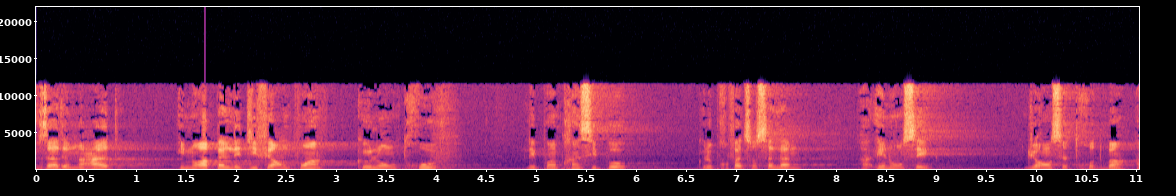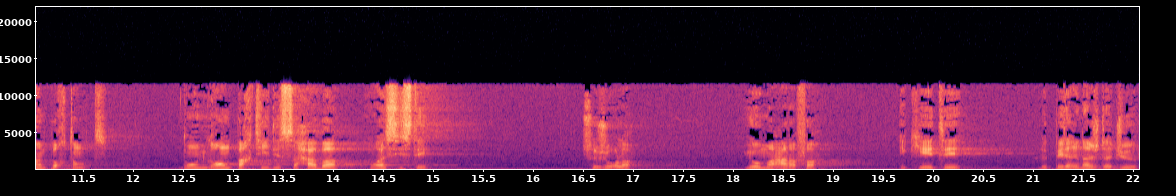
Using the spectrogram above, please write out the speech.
Zad al-Ma'ad, il nous rappelle les différents points que l'on trouve, les points principaux que le prophète sallam a énoncés durant cette khutbah importante, dont une grande partie des sahaba ont assisté ce jour-là. Yom Arafah, et qui était le pèlerinage d'adieu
